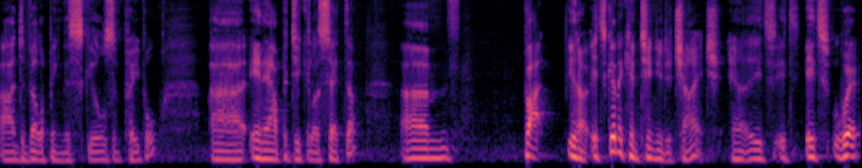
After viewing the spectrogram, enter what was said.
uh, developing the skills of people uh, in our particular sector. Um, but you know, it's going to continue to change. You know, it's it's it's we're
